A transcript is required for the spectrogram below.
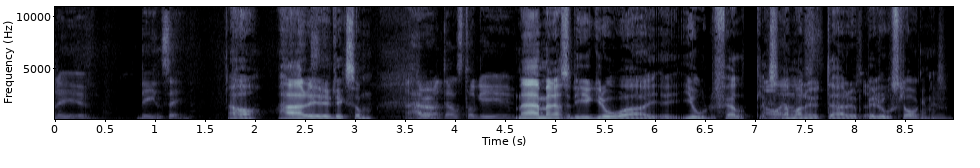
det är ju, det är insane. Jaha, här är det liksom Det här har jag inte ens tagit... Nej men alltså det är ju gråa jordfält liksom, Ja, när ja, man är ute här uppe i. Roslagen. Liksom. Mm.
